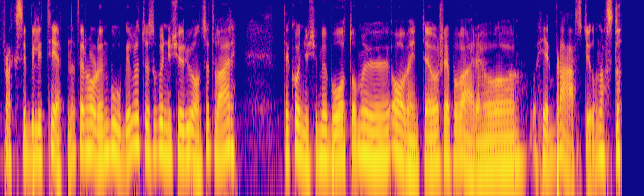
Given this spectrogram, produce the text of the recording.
fleksibiliteten. For har du en bobil, vet du, så kan du kjøre uansett vær. Det kan du ikke med båt. Da må du avvente og se på været, og, og her blåser det jo nesten.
